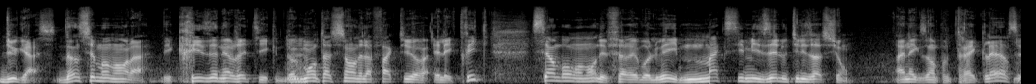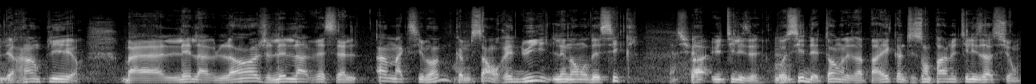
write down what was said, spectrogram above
du gaz. Dans ces moments-là, des crises énergétiques, mmh. d'augmentation de la facture électrique, c'est un bon moment de faire évoluer et maximiser l'utilisation. Un exemple très clair, c'est de mmh. remplir bah, les lave-linges, les lave-vaisselle un maximum. Comme ça, on réduit le nombre de cycles à utiliser. Mhm. Aussi détendre les appareils quand ils ne sont pas en utilisation.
